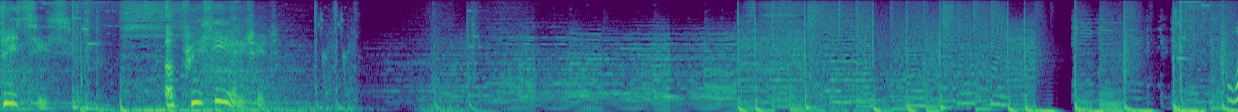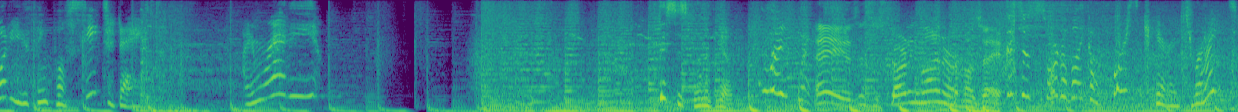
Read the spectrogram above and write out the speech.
This is appreciated. What do you think we'll see today? I'm ready. This is gonna be a great race. Hey, is this a starting line or a mosaic? This is sort of like a horse carriage, right?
